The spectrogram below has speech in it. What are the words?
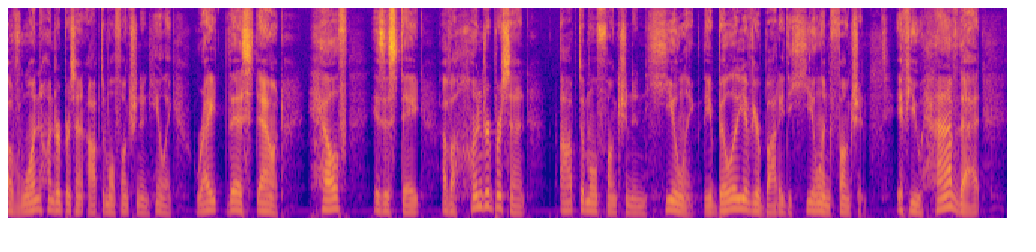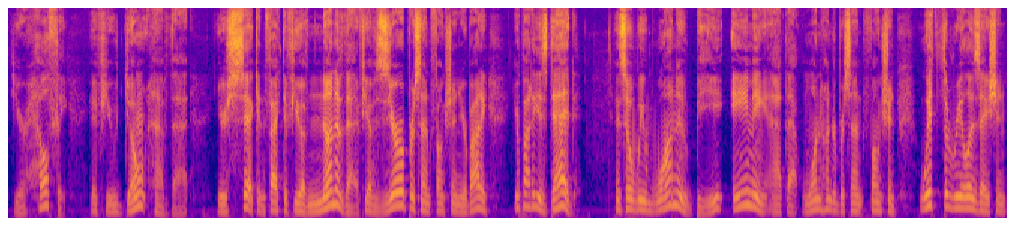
of 100% optimal function and healing. Write this down. Health is a state of 100% optimal function and healing, the ability of your body to heal and function. If you have that, you're healthy. If you don't have that, you're sick. In fact, if you have none of that, if you have 0% function in your body, your body is dead. And so we want to be aiming at that 100% function with the realization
